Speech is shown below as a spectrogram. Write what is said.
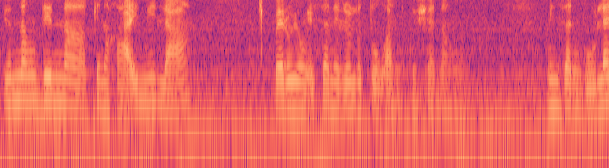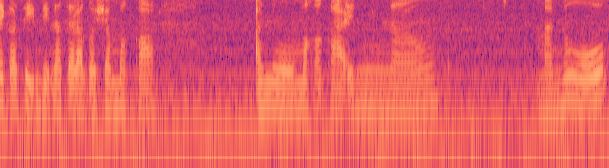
yun lang din na kinakain nila. Pero yung isa nilulutuan ko siya ng minsan gulay kasi hindi na talaga siya maka ano makakain ng manok.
